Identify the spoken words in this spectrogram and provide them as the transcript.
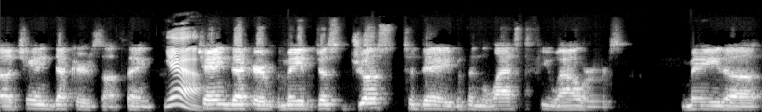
Uh, Channing Decker's uh, thing. yeah. Channing Decker made just just today, within the last few hours, made a,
